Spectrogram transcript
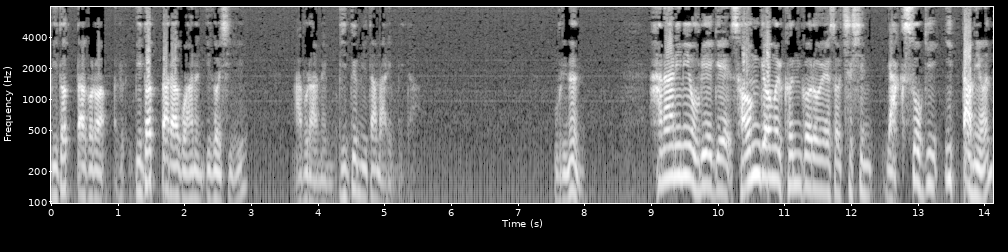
믿었다거라, 믿었다라고 하는 이것이 아브라함의 믿음이다 말입니다. 우리는 하나님이 우리에게 성경을 근거로 해서 주신 약속이 있다면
